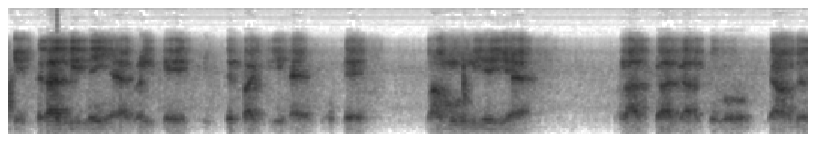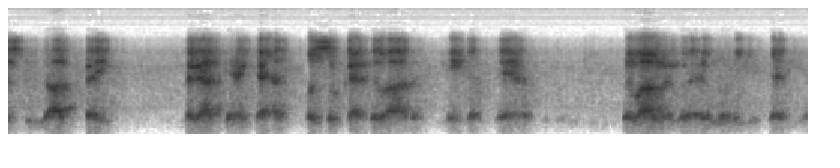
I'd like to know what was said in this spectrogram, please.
اعتراضی نہیں ہے، بلکہ اتفاقی ہے۔ کیونکہ معمول یہی ہے رات کا گا کہ وہ جہاں رات کا ہی لگاتے ہیں قید بس کا اعتبار نہیں کرتے ہیں جواب میں جو ہے انہوں نے یہ کہہ دیا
